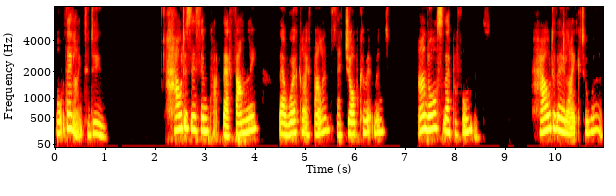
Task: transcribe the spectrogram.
what would they like to do? How does this impact their family, their work life balance, their job commitment, and also their performance? How do they like to work?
